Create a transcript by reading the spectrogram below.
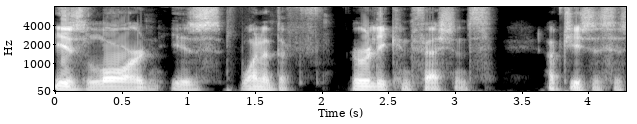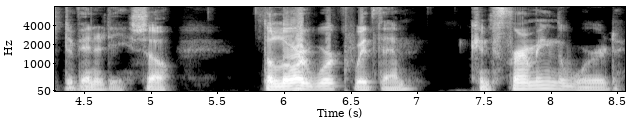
is Lord is one of the early confessions of Jesus' divinity. So the Lord worked with them, confirming the word,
